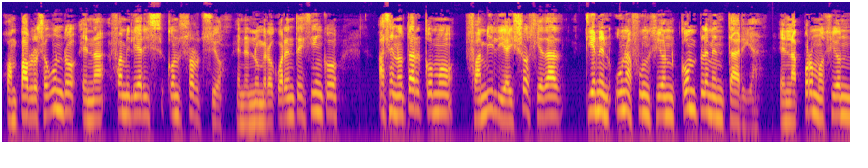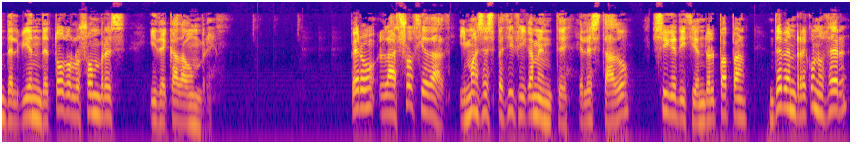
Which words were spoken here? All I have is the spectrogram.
Juan Pablo II, en la Familiaris Consortio, en el número 45, hace notar cómo familia y sociedad tienen una función complementaria en la promoción del bien de todos los hombres y de cada hombre. Pero la sociedad, y más específicamente el Estado, sigue diciendo el Papa, deben reconocer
